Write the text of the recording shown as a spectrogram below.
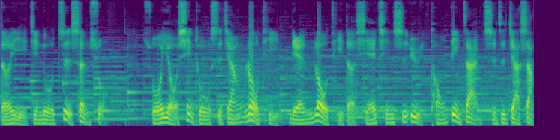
得以进入至圣所。所有信徒是将肉体连肉体的邪情私欲同钉在十字架上，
